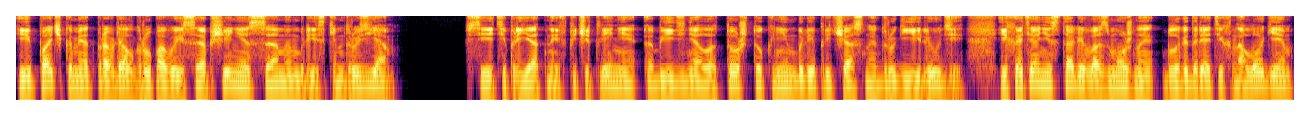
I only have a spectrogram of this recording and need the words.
и пачками отправлял групповые сообщения самым близким друзьям. Все эти приятные впечатления объединяло то, что к ним были причастны другие люди, и хотя они стали возможны благодаря технологиям,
